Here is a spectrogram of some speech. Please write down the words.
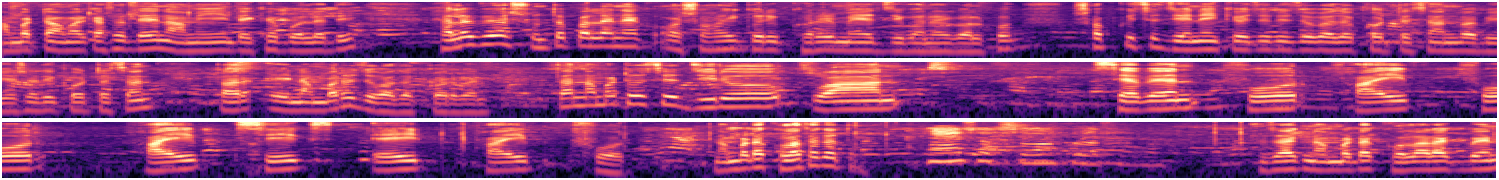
নাম্বারটা আমার কাছে দেন আমি দেখে বলে দিই। হ্যালো বিয়া শুনতে পারলেন এক অসহায় গরিব ঘরের মেয়ের জীবনের গল্প। সব কিছু জেনে কেউ যদি যোগাযোগ করতে চান বা বিয়ে শাদী করতে চান তার এই নাম্বারে যোগাযোগ করবেন। তার নাম্বারটা হচ্ছে zero one seven four five four five six eight five four নাম্বারটা খোলা থাকে তো? হ্যাঁ সবসময় খোলা থাকব যাক নাম্বারটা খোলা রাখবেন।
